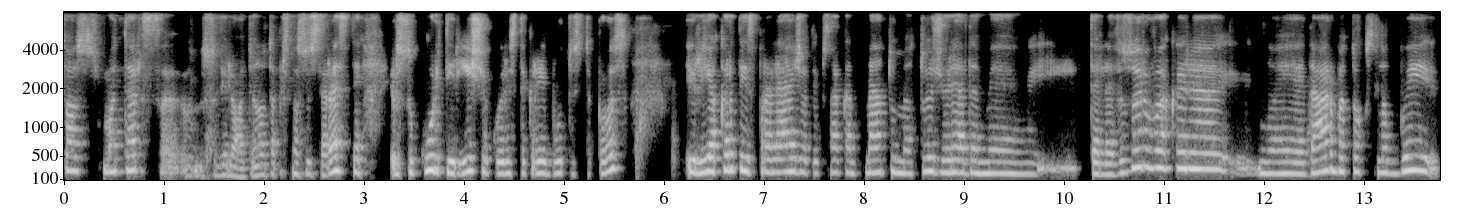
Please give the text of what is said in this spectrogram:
tos moters, suvilioti, nu, ta prasme, susirasti ir sukurti ryšį, kuris tikrai būtų stiprus. Ir jie kartais praleidžia, taip sakant, metų metus žiūrėdami televizorių vakare, nuėję į darbą, toks labai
